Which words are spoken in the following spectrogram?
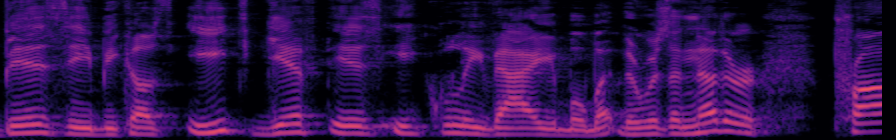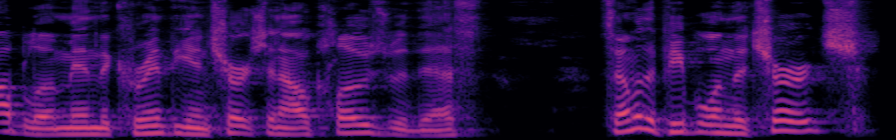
busy because each gift is equally valuable. But there was another problem in the Corinthian church, and I'll close with this. Some of the people in the church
